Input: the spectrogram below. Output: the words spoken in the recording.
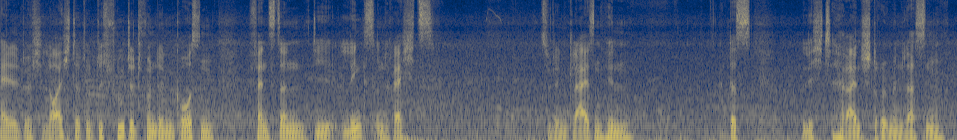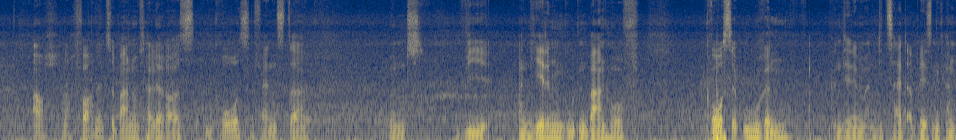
hell durchleuchtet und durchflutet von den großen Fenstern, die links und rechts zu den Gleisen hin das Licht hereinströmen lassen. Auch nach vorne zur Bahnhofshalle raus große Fenster und wie an jedem guten Bahnhof große Uhren, an denen man die Zeit ablesen kann.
